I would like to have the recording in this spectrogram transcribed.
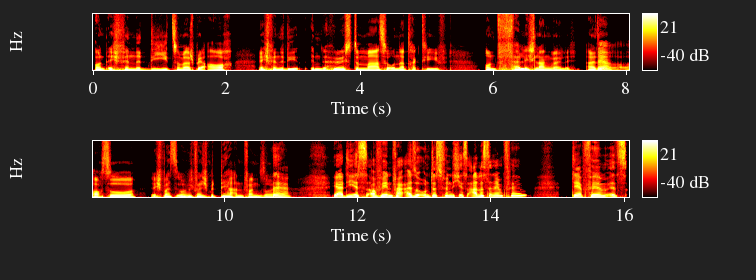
und ich finde die zum Beispiel auch, ich finde die in höchstem Maße unattraktiv und völlig langweilig. Also Ja. auch so, ich weiß überhaupt nicht, was ich mit der anfangen soll. ja. Ja, die ist auf jeden Fall, also und das finde ich ist alles in dem Film. Der Film ist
